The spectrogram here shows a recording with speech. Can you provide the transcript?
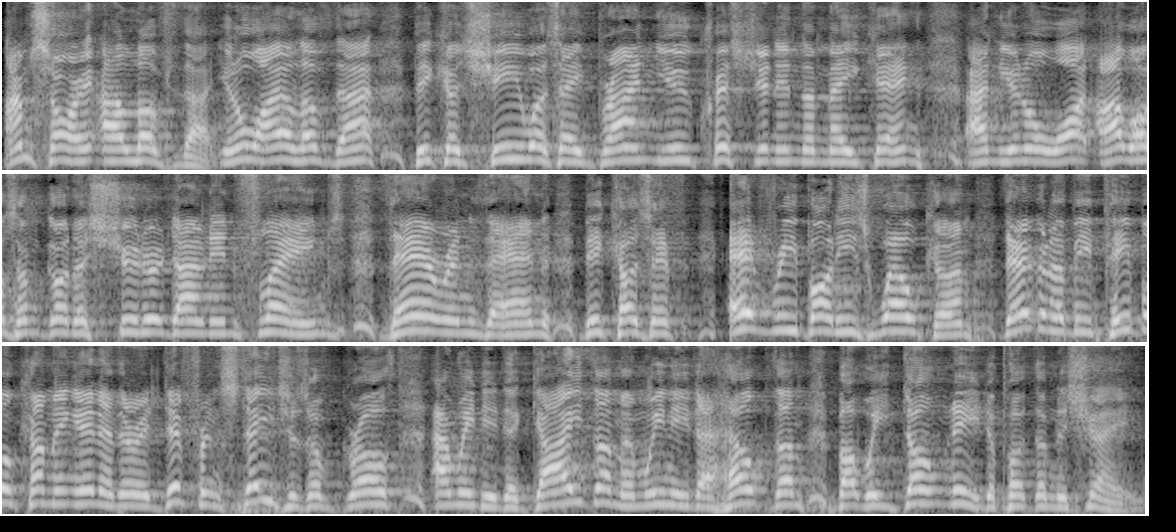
I'm sorry, I loved that. You know why I loved that? Because she was a brand new Christian in the making. And you know what? I wasn't going to shoot her down in flames there and then because if everybody's welcome, there are going to be people coming in and they're at different stages of growth and we need to guide them and we need to help them, but we don't need to put them to shame.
